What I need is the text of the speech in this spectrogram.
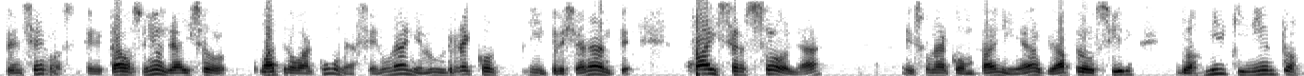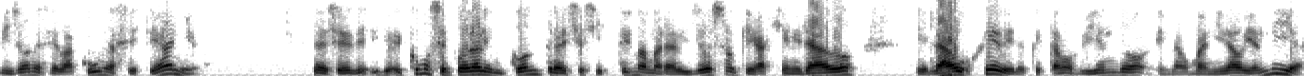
pensemos, Estados Unidos ya hizo cuatro vacunas en un año, en un récord impresionante. Pfizer sola es una compañía que va a producir 2.500 millones de vacunas este año. ¿Cómo se puede dar en contra de ese sistema maravilloso que ha generado el auge de lo que estamos viendo en la humanidad hoy en día?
